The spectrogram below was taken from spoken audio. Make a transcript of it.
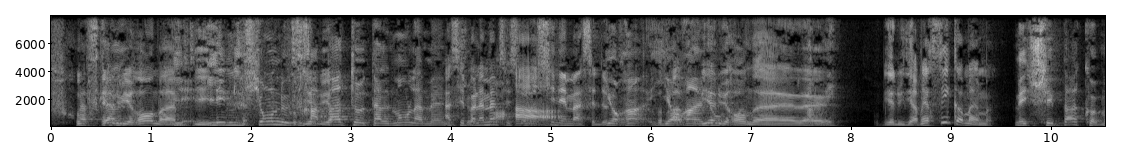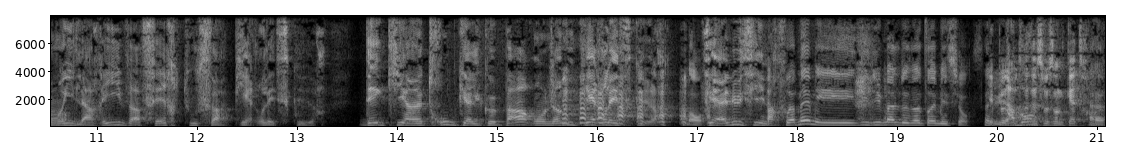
bien lui rendre un petit- L'émission ne sera lui- pas totalement la même. Ah, c'est pas la même, c'est sur Ah. le cinéma, celle de. Il y aura, il y aura faut un bien lui autre- rendre, euh, Ah euh, oui. Bien lui dire merci quand même. Mais je sais pas comment il arrive à faire tout ça, Pierre Lescure. Dès qu'il y a un trou quelque part, on nomme Pierre Lescure. Bon. C'est hallucinant. Parfois même, il dit du mal de notre émission. Ça Et puis après, à 64 ans. Euh,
